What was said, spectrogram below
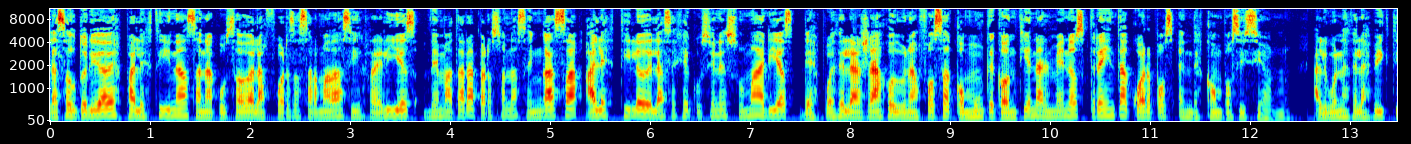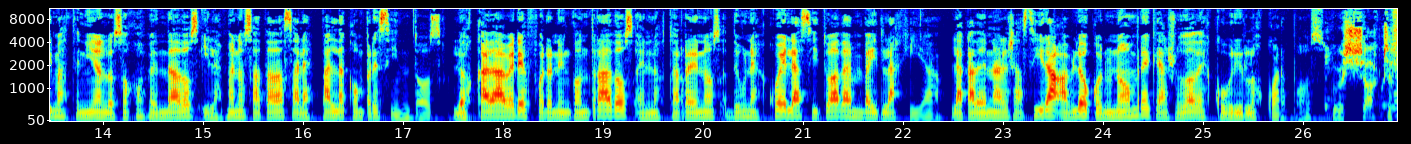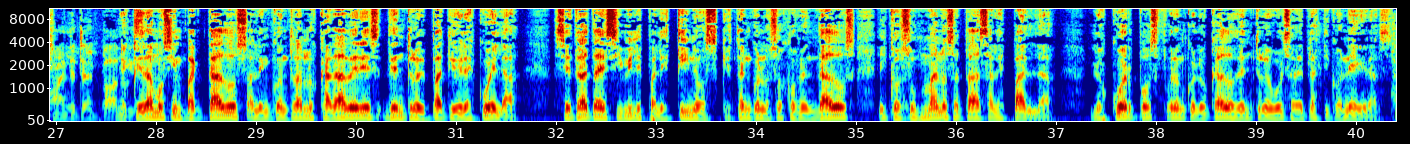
Las autoridades palestinas han acusado a las Fuerzas Armadas israelíes de matar a personas en Gaza al estilo de las ejecuciones sumarias después del hallazgo de una fosa común que contiene al menos 30 cuerpos en descomposición. Algunas de las víctimas tenían los ojos vendados y las manos atadas a la espalda con precintos. Los cadáveres fueron encontrados en los terrenos de una escuela situada en Beit Lahia. La cadena Al Jazeera habló con un hombre que ayudó a descubrir los cuerpos. Nos quedamos impactados al encontrar los cadáveres dentro del patio de la escuela. Se trata de civiles palestinos que están con los ojos vendados y con sus manos atadas a la espalda. Los cuerpos fueron colocados dentro de bolsas de plástico negras.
